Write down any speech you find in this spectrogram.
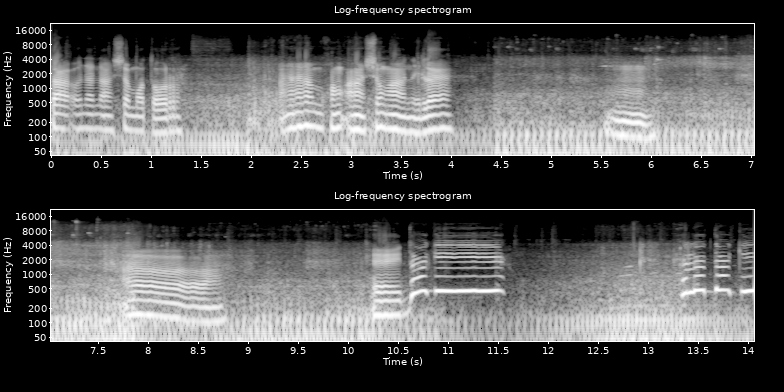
tao na nasa motor. Ah, mukhang aso nga nila. Hmm. Ah. Okay, doggy! Hello, doggy!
